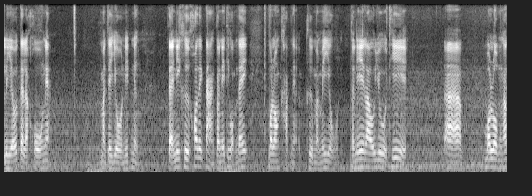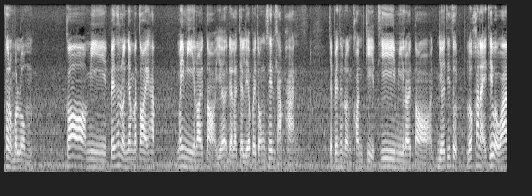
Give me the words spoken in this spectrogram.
เลี้ยวแต่ละโค้งเนี่ย มันจะโยนนิดหนึ่งแต่นี่คือข้อแตกต่างตอนนี้ที่ผมได้มาลองขับเนี่ยคือมันไม่โยน ตอนนี้เราอยู่ที่บรมครับถนนบรม ก็มีเป็นถนนยางมะตอยครับ ไม่มีรอยต่อเยอะเดี๋ยวเราจะเลี้ยวไปตรงเส้นสามพัน จะเป็นถนนคอนกรีตที่มีรอยต่อเยอะที่สุด รถคันไหนที่แบบว่า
